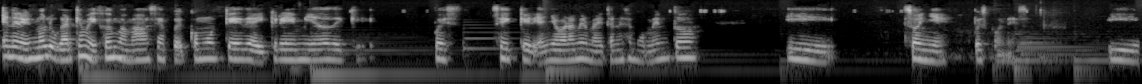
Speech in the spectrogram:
en el mismo lugar que me dijo mi mamá, o sea, fue como que de ahí creé miedo de que, pues, se querían llevar a mi hermanita en ese momento y soñé pues con eso. Y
